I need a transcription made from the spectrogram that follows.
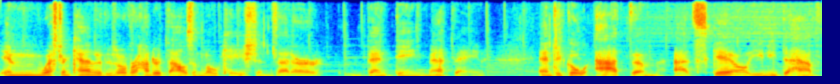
In Western Canada, there's over 100,000 locations that are venting methane. And to go at them at scale, you need to have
